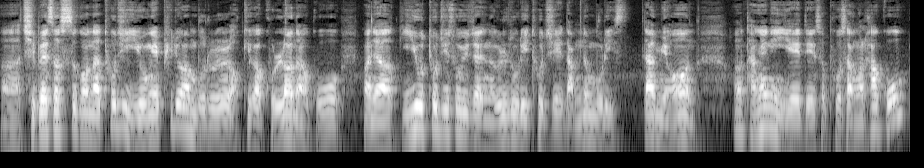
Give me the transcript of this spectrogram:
어, 집에서 쓰거나 토지 이용에 필요한 물을 얻기가 곤란하고 만약 이웃 토지 소유자는 을돌이 토지에 남는 물이 있다면 어, 당연히 이에 대해서 보상을 하고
